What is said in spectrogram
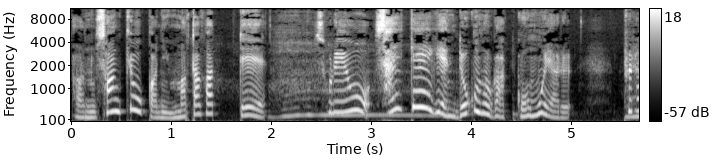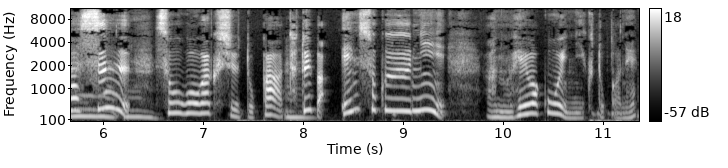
あの、三教科にまたがって、それを最低限どこの学校もやる。プラス総合学習とかうん、例えば遠足に、あの、平和公園に行くとかね、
